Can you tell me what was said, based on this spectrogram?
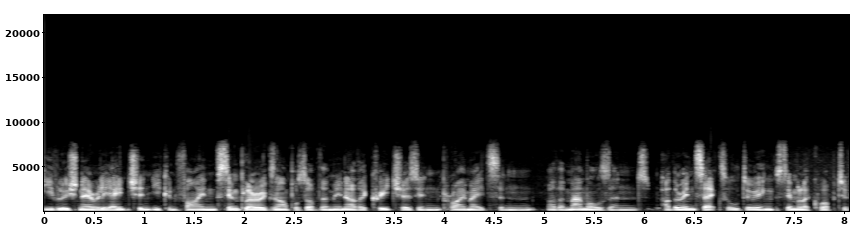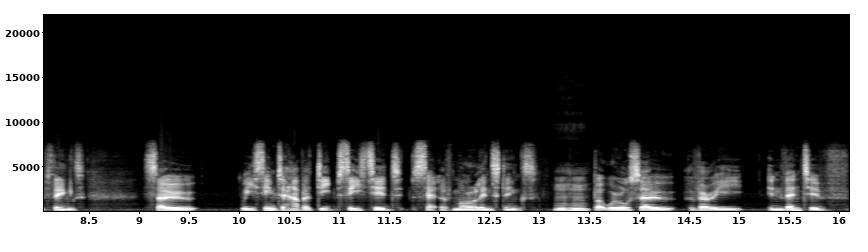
evolutionarily ancient. You can find simpler examples of them in other creatures, in primates and other mammals and other insects, all doing similar cooperative things. So we seem to have a deep seated set of moral instincts, Mm-hmm. but we're also a very inventive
